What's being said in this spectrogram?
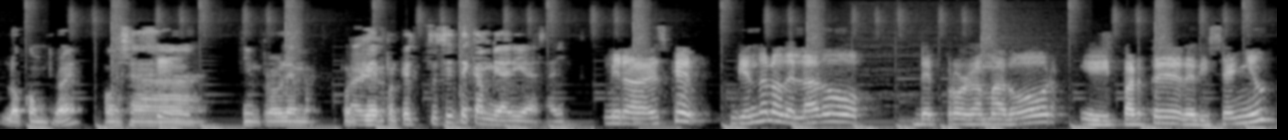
lo compro, ¿eh? O sea, Sí. Sin problema. Porque tú sí te cambiarías ahí. Mira, es que viéndolo del lado de programador y parte de diseño,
